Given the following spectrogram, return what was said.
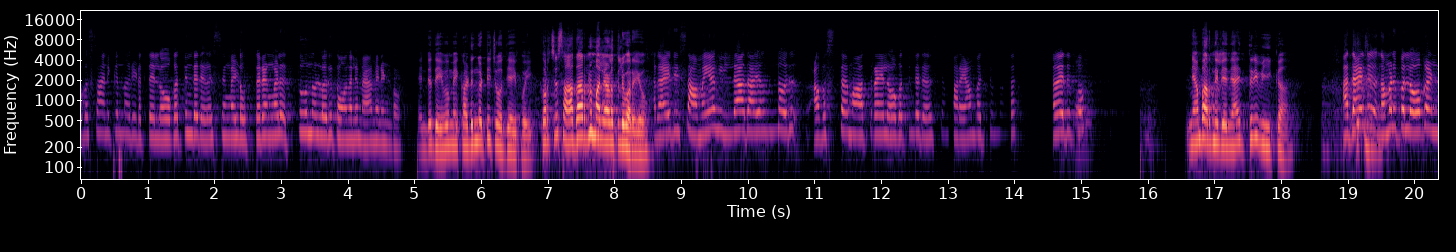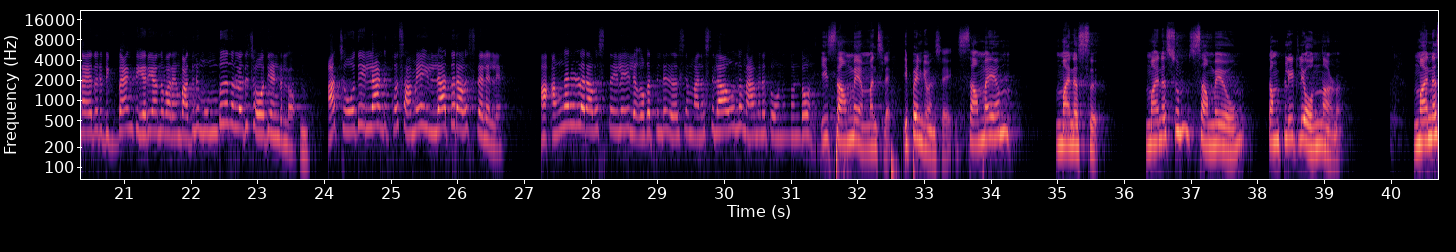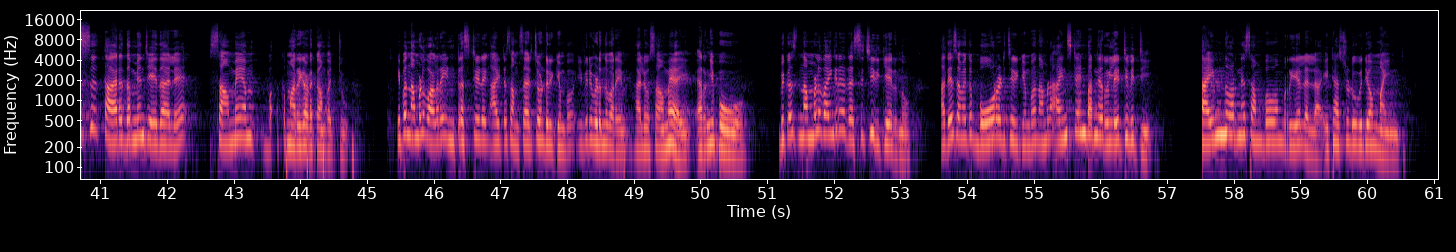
അവസാനിക്കുന്ന ഒരിടത്ത് ലോകത്തിന്റെ രഹസ്യങ്ങളുടെ ഉത്തരങ്ങൾ എത്തും എന്നുള്ളൊരു തോന്നൽ മാമിനുണ്ടോ? എന്റെ ദൈവമേ കടുങ്കട്ടി ചോദ്യമായി പോയി കുറച്ച് സാധാരണ മലയാളത്തിൽ പറയോ? അതായത് ഈ സമയം ഇല്ലാതാവുന്ന ഒരു അവസ്ഥ മാത്രമേ ലോകത്തിന്റെ രഹസ്യം പറയാൻ പറ്റുന്നുള്ളൂ. അതായത് ഇപ്പൊ ഞാൻ പറഞ്ഞില്ലേ ഞാൻ ഇത്തിരി വീക്കാ. അതായത് നമ്മളിപ്പോ ലോകം ഉണ്ടായത് ഒരു ബിഗ് ബാങ് തിയറിയാന്ന് പറയുമ്പോ അതിന് മുമ്പ് എന്നുള്ളൊരു ചോദ്യം ഉണ്ടല്ലോ ആ ചോദ്യം ഇല്ലാണ്ട് ഇപ്പൊ സമയം ഇല്ലാത്തൊരവസ്ഥയിലല്ലേ? അങ്ങനെയുള്ള ഒരു അവസ്ഥയിൽ ലോകത്തിന്റെ രഹസ്യം മനസ്സിലാവുന്ന മാമിന് തോന്നുന്നുണ്ടോ? ഈ സമയം മനസ്സിലായി. ഇപ്പൊ എനിക്ക് മനസ്സിലായി. സമയം മനസ്സ്. മനസ്സും സമയവും കംപ്ലീറ്റ്ലി ഒന്നാണ്. മനസ്സ് താരതമ്യം ചെയ്താലേ സമയം മറികടക്കാൻ പറ്റൂ. ഇപ്പം നമ്മൾ വളരെ ഇൻട്രസ്റ്റഡ് ആയിട്ട് സംസാരിച്ചുകൊണ്ടിരിക്കുമ്പോൾ ഇവരിവിടുന്ന് പറയും ഹലോ സമയമായി ഇറങ്ങിപ്പോവോ? ബിക്കോസ് നമ്മൾ ഭയങ്കര രസിച്ചിരിക്കുകയായിരുന്നു അതേ സമയത്ത് ബോർ അടിച്ചിരിക്കുമ്പോൾ നമ്മൾ ഐൻസ്റ്റൈൻ പറഞ്ഞ റിലേറ്റിവിറ്റി ടൈം എന്ന് പറഞ്ഞ സംഭവം റിയൽ അല്ല. It has to do with your mind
